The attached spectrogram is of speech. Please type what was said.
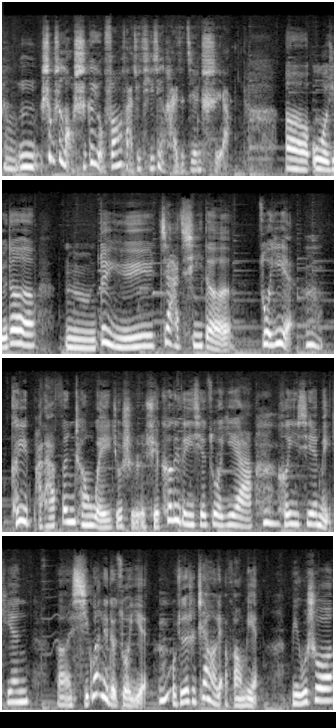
嗯，是不是老师更有方法去提醒孩子坚持呀？呃，我觉得，嗯，对于假期的作业，嗯，可以把它分成为就是学科类的一些作业啊，嗯和一些每天呃习惯类的作业。嗯我觉得是这样两方面。比如说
